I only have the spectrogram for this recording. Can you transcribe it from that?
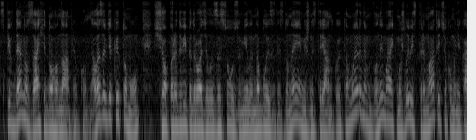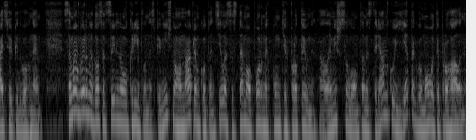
з південно-західного напрямку. Але завдяки тому, що передові підрозділи ЗСУ зуміли наблизитись до неї між Нестерянкою та Мирним, вони мають можливість тримати цю комунікацію під вогнем. Саме мирне досить сильно укріплене з північного напрямку та ціла система опорних пунктів противника, але між селом та Нестерянкою є, так би мовити, прогалини.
